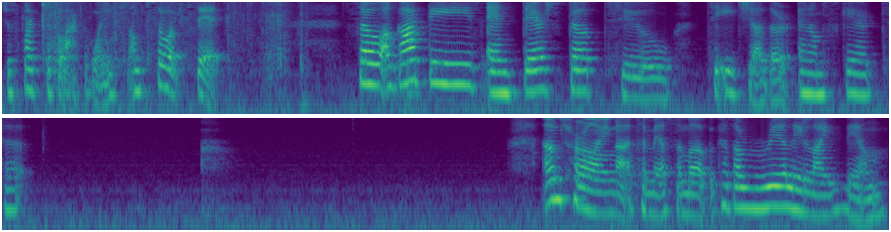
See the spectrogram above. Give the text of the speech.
Just like the black ones. I'm so upset. So I got these and they're stuck to, to each other and I'm scared to I'm trying not to mess them up because I really like them.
